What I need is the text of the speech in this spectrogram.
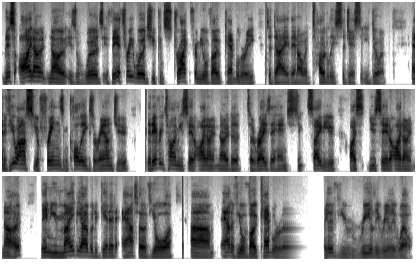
this I don't know is a words. If there are three words you can strike from your vocabulary today, then I would totally suggest that you do it. And if you ask your friends and colleagues around you that every time you said, I don't know, to, to raise their hand, say to you, I, you said, I don't know, then you may be able to get it out of your, um, out of your vocabulary you really, really well.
